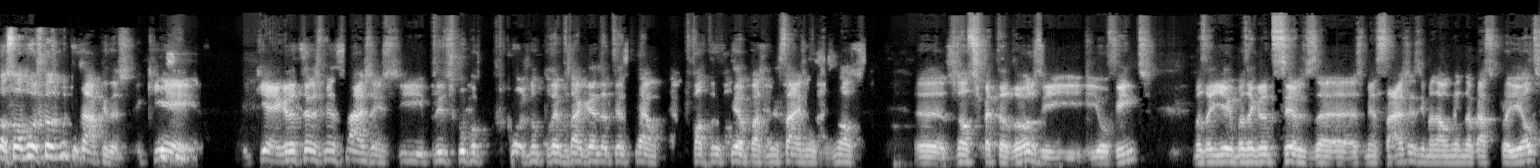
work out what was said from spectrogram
Só, só duas coisas muito rápidas, que é que é agradecer as mensagens e pedir desculpa porque hoje não podemos dar grande atenção por falta de tempo às mensagens dos nossos, uh, dos nossos espectadores e, e ouvintes, mas, aí, mas agradecer-lhes as mensagens e mandar um grande abraço para eles.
